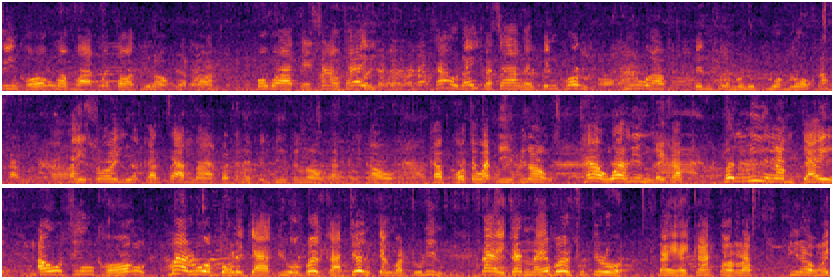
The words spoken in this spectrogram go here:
สิ่งของมาฝากมาตอนพี่น้องเดือดร้อนเพราะว่าแต่เช้าวไทยเช้าวใดก็สร้างให้เป็นคนหรือว่าเป็นเพื่อนมนุษย์รวมโลกน้ำกันได้ซอยเหลือการสร้างนาก็จะได้เป็นพี่เป็นน้องกันคือเก่าครับขอสวัสดีพี่น้องข้าวว่าลิ้นเลยครับ เพิ่นมีน้ำใจเอาสิ่งของมาร่วมบริจาคอยู่อำเภอกาดเชิงจังหวัดสุรินทร์ได้ท่านนายอำเภอสุทธิโรธได้ให้การต้อนรับ พี่น้องมา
